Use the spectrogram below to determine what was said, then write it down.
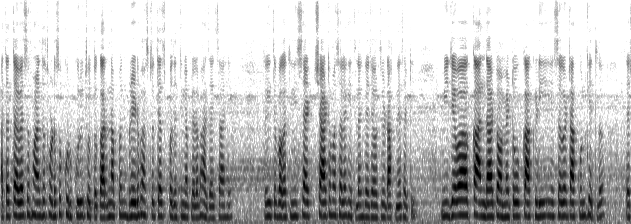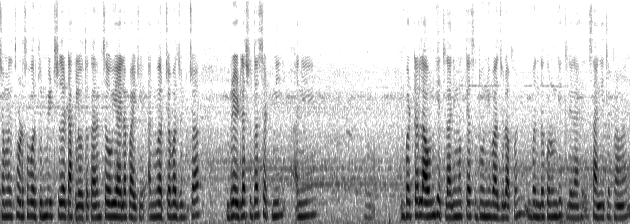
आता तव्याचं म्हणाल तर थोडंसं कुरकुरीत होतं कारण आपण ब्रेड भाजतो त्याच पद्धतीने आपल्याला भाजायचं आहे. तर इथं बघा तिने सॅट चाट मसाला घेतला त्याच्यावरती टाकण्यासाठी. मी जेव्हा कांदा टॉमॅटो काकडी हे सगळं टाकून घेतलं त्याच्यामध्ये थोडंसं वरतून मीठसुद्धा टाकलं होतं कारण चव यायला पाहिजे. आणि वरच्या बाजूच्या ब्रेडलासुद्धा चटणी आणि बटर लावून घेतलं आणि मग ते असं दोन्ही बाजूला आपण बंद करून घेतलेलं आहे सांगितल्याप्रमाणे.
